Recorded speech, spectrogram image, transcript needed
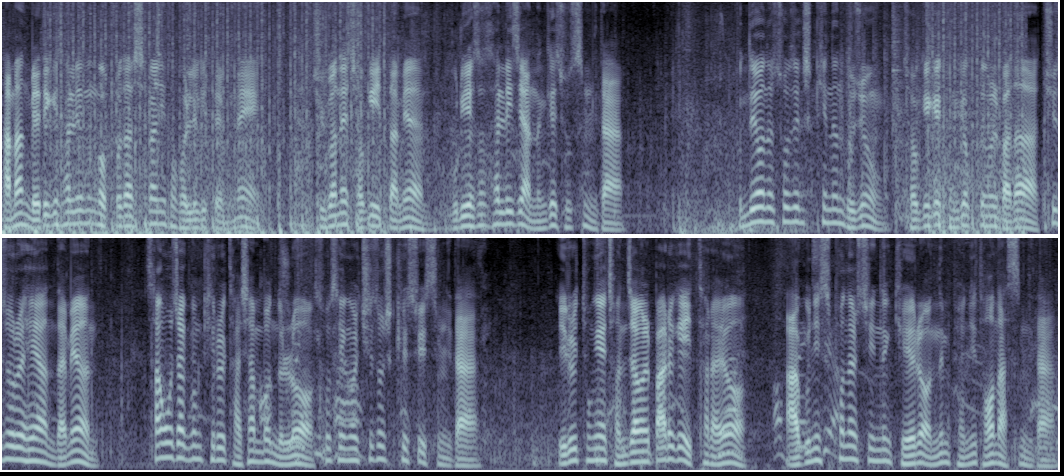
다만 메딕이 살리는 것보다 시간이 더 걸리기 때문에 주변에 적이 있다면 무리해서 살리지 않는 게 좋습니다. 분대원을 소생시키는 도중 적에게 공격 등을 받아 취소를 해야 한다면 상호작용 키를 다시 한번 눌러 소생을 취소시킬 수 있습니다. 이를 통해 전장을 빠르게 이탈하여 아군이 스폰할 수 있는 기회를 얻는 편이 더 낫습니다.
